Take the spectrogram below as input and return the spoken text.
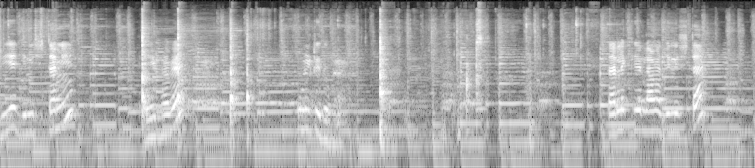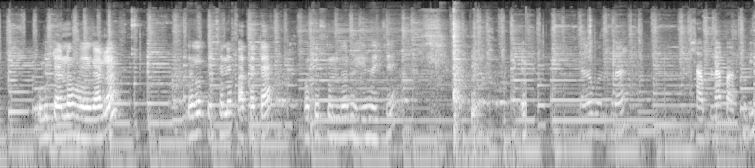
দিয়ে জিনিসটা আমি এইভাবে উল্টে দেবো। তাহলে কি হলো? আমার জিনিসটা উল্টানো হয়ে গেল। দেখো পেছনে পাতাটা কত সুন্দর হয়ে হয়েছে। দেখো বন্ধুরা, শাপলা পাথুরি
